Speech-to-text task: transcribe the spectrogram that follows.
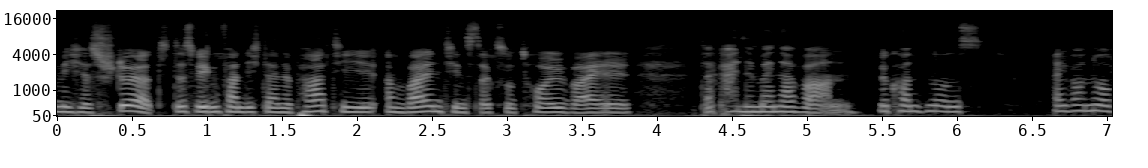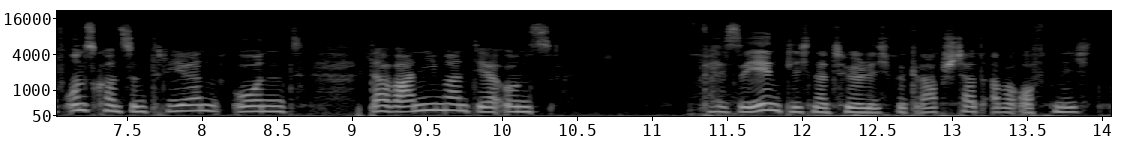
mich es stört. Deswegen fand ich deine Party am Valentinstag so toll, weil da keine Männer waren. Wir konnten uns einfach nur auf uns konzentrieren und da war niemand, der uns versehentlich natürlich begrapscht hat, aber oft nicht.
